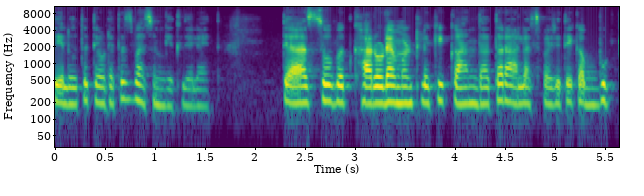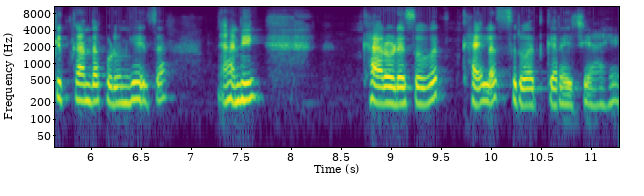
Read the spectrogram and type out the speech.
तेल होतं तेवढ्यातच भाजून घेतलेले आहेत. त्यासोबत खारोड्या म्हटलं की कांदा तर आलाच पाहिजे. ते एका बुक्कीत कांदा पडून घ्यायचा आणि खारोड्यासोबत खायला सुरुवात करायची आहे.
